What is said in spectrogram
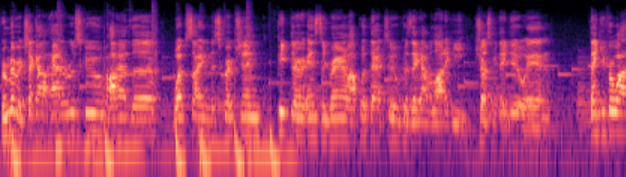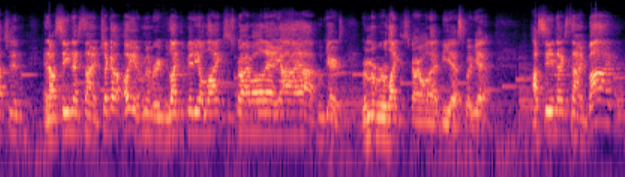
Remember, check out Adarusku. I'll have the website in the description. Peep their Instagram. I'll put that too, because they have a lot of heat. Trust me, they do. And Thank you for watching, and I'll see you next time. Check out, oh yeah, remember, if you like the video, like, subscribe, all that, yeah, yeah, who cares? Remember, like, subscribe, all that BS, but yeah. I'll see you next time. Bye!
